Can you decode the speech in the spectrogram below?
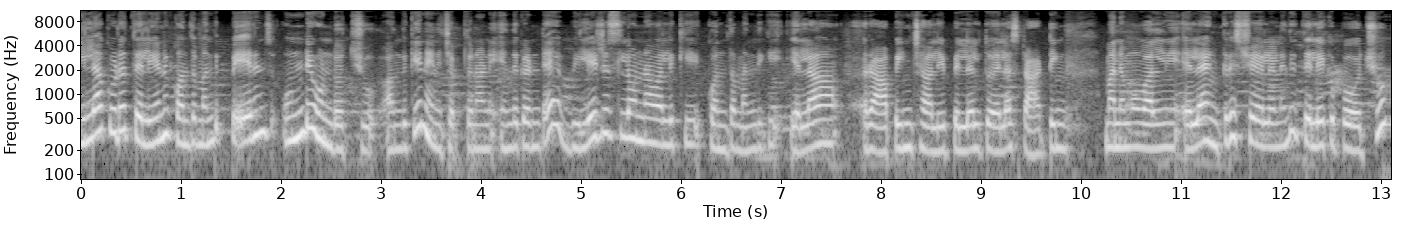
ఇలా కూడా తెలియని కొంతమంది పేరెంట్స్ ఉండి ఉండొచ్చు. అందుకే నేను చెప్తున్నాను. ఎందుకంటే విలేజెస్లో ఉన్న వాళ్ళకి కొంతమందికి ఎలా రాపించాలి పిల్లలతో ఎలా స్టార్టింగ్ మనము వాళ్ళని ఎలా ఎంకరేజ్ చేయాలనేది తెలియకపోవచ్చు.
